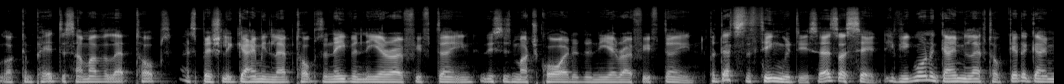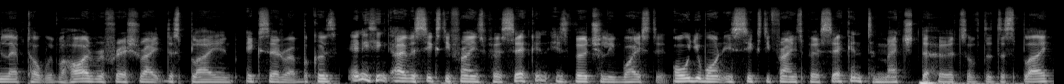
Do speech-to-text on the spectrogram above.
like compared to some other laptops especially gaming laptops and even the Aero 15 this is much quieter than the Aero 15 but that's the thing with this. As I said if you want a gaming laptop get a gaming laptop with a high refresh rate display and etc because anything over 60 frames per second is virtually wasted. All you want is 60 frames per second to match the hertz of the display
